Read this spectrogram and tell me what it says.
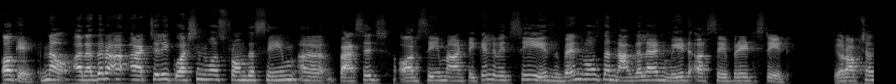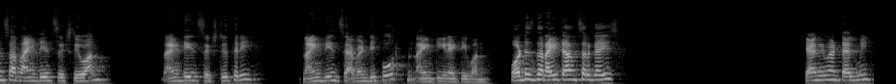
Okay, now another uh, actually question was from the same uh, passage or same article which says when was the Nagaland made a separate state? Your options are 1961, 1963, 1974, 1981. What is the right answer guys? Can anyone tell me?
